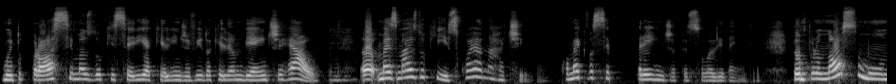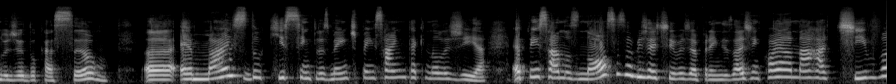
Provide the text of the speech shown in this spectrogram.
muito próximas do que seria aquele indivíduo, aquele ambiente real. Uhum. Uh, mas mais do que isso, qual é a narrativa? Como é que você prende a pessoa ali dentro? Então, para o nosso mundo de educação, uh, é mais do que simplesmente pensar em tecnologia. É pensar nos nossos objetivos de aprendizagem, qual é a narrativa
